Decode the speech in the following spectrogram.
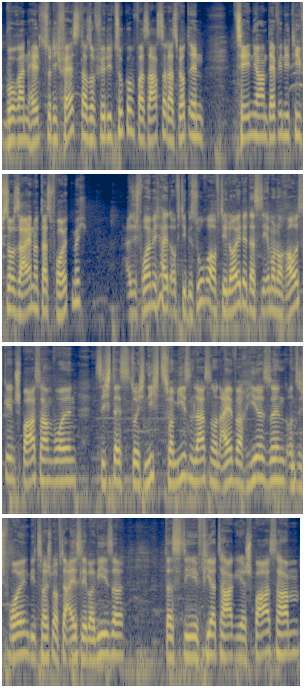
woran hältst du dich fest? Also für die Zukunft, was sagst du, das wird in zehn Jahren definitiv so sein und das freut mich? Also ich freue mich halt auf die Besucher, auf die Leute, dass die immer noch rausgehen, Spaß haben wollen, sich das durch nichts vermiesen lassen und einfach hier sind und sich freuen, wie zum Beispiel auf der Eisleber Wiese, dass die vier Tage hier Spaß haben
